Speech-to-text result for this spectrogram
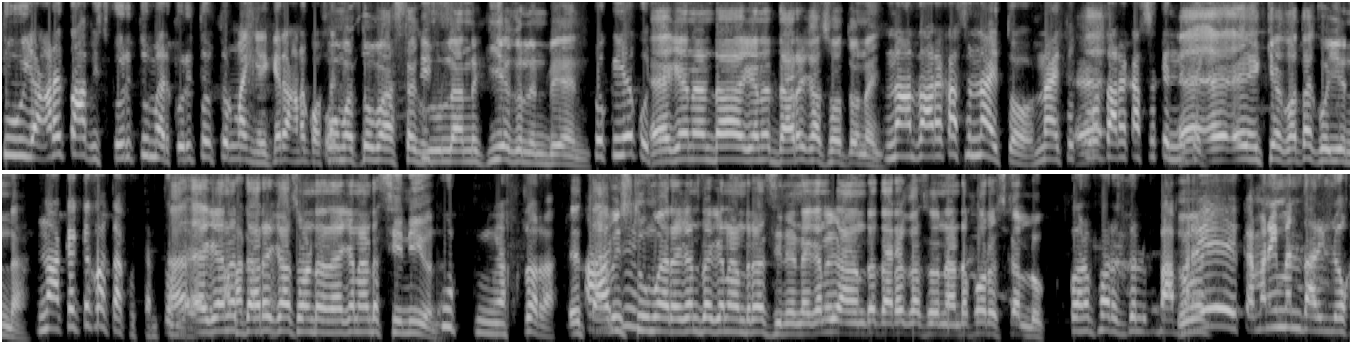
তুই আরে তাবিজ করি তুমার করি তোর তোর মাইয়া গেরে আর কথা ও মা তো বাস্তা গুরুলান কি করলেন বেন? তো কি করি এখানে আন্ডা এখানে দারে কাছে হতো নাই। না দারে কাছে নাই তো। নাই তো তোর দারে কাছে কেন কে কথা না। না কে কে কথা কইতাম তো। আর এখানে দারে কাছে হন্ডা এখানে আন্ডা চিনিও না কুট এ তাবিজ তোমার এখানে এখানে আন্ডা চিনেন এখানে আন্ডা দারে কাছে না আন্ডা পরস্কার লোক। কোন কেমন ইমানদারি লোক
